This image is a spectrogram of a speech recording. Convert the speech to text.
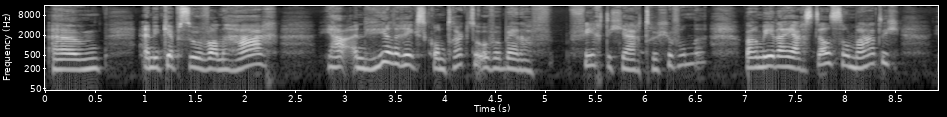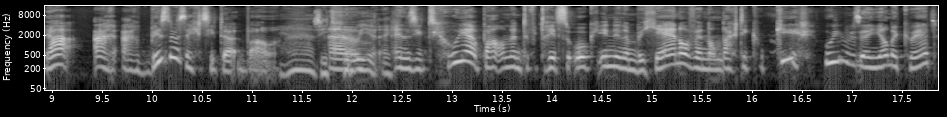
Ehm, en ik heb zo van haar ja, een hele reeks contracten over bijna 40 jaar teruggevonden, waarmee dat je haar stelselmatig ja, haar, haar business echt ziet uitbouwen. Ja, ziet Ehm, groeien echt. En ziet groeien. Op een bepaald moment treedt ze ook in in een begijnhof. En dan dacht ik, oké, oei, we zijn Janne kwijt.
